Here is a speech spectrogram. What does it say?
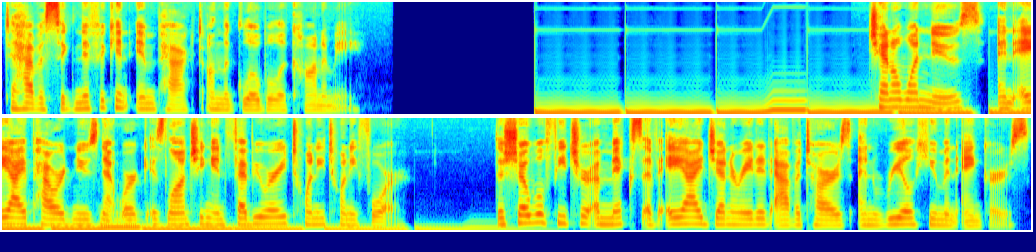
to have a significant impact on the global economy. Channel One News, an AI powered news network, is launching in February 2024. The show will feature a mix of AI generated avatars and real human anchors,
